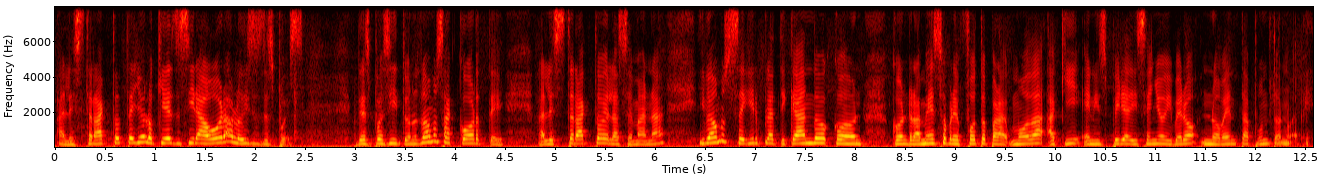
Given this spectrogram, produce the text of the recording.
al extracto. ¿Tello lo quieres decir ahora o lo dices después? Despuésito, nos vamos a corte, al extracto de la semana y vamos a seguir platicando con, con Ramés sobre foto para moda aquí en Inspira Diseño Ibero 90.9.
